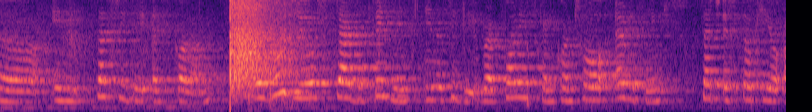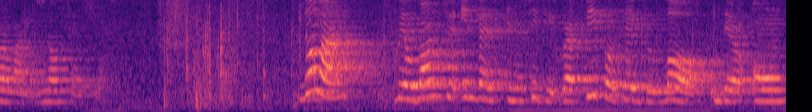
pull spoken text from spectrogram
uh, in such city as Gotham? Or would you start a business in a city where police can control everything, such as Tokyo or London? No, thank you. No one will want to invest in a city where people take the law in their own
